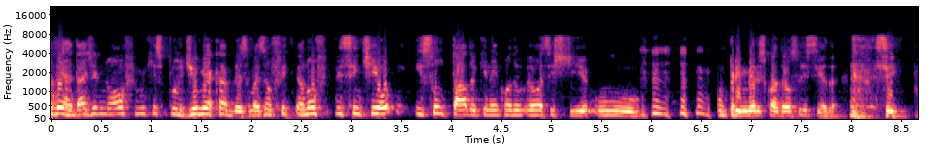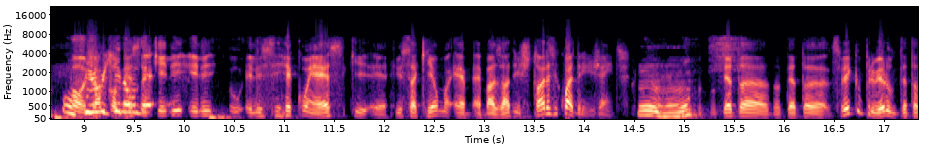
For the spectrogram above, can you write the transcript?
verdade, ele não é um filme que explodiu minha cabeça, mas eu, fi- eu não me senti insultado que nem quando eu assisti o, o primeiro Esquadrão Suicida. Sim. O Bom, filme já que não de... que ele, ele, ele se reconhece que é, isso aqui é, uma- é- é baseado em histórias e quadrinhos, gente. Uhum. Não tenta, não tenta. Se bem que o primeiro não tenta,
